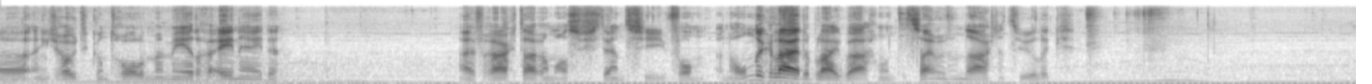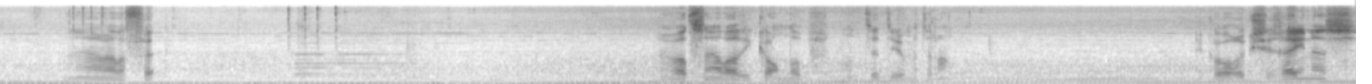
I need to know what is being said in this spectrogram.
een grote controle met meerdere eenheden. Hij vraagt daarom assistentie van een hondengeleider blijkbaar, want dat zijn we vandaag natuurlijk. Nou, wel even wat sneller die kant op, want dit duurt me te lang. Ik hoor ook sirenes.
